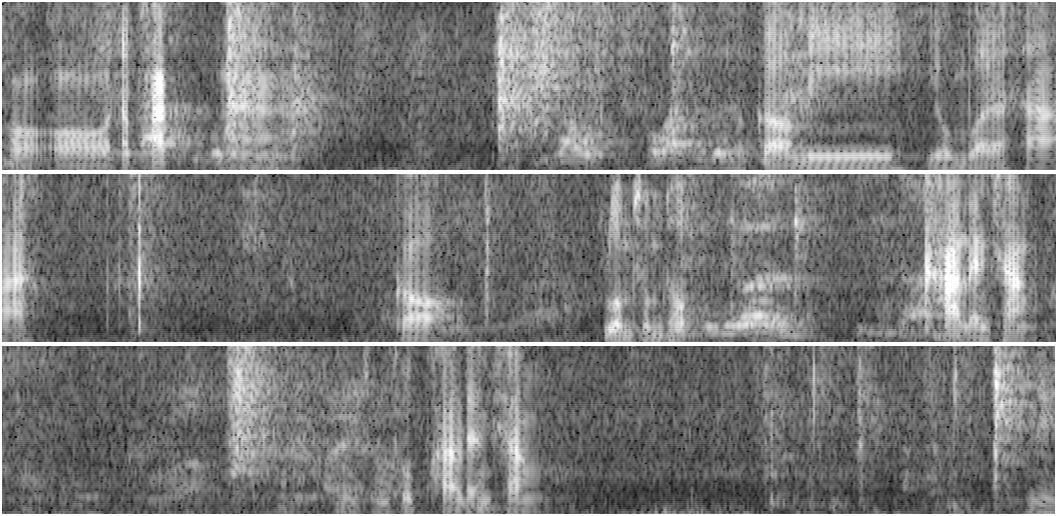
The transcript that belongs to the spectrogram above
พออนภักอ่า แล้วก็มีโยมวรสา ก็ร่วมสมทบค่าแรงช่างร่วมสมทบค่าแรงช่าง นี่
